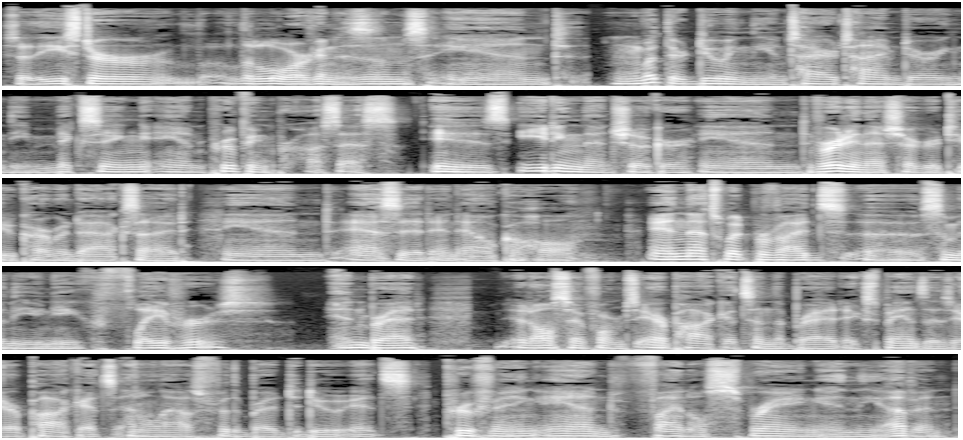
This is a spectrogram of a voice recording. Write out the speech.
So the yeast are little organisms, and what they're doing the entire time during the mixing and proofing process is eating that sugar and converting that sugar to carbon dioxide and acid and alcohol. And that's what provides uh, some of the unique flavors in bread. It also forms air pockets in the bread, expands those air pockets, and allows for the bread to do its proofing and final spring in the oven.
